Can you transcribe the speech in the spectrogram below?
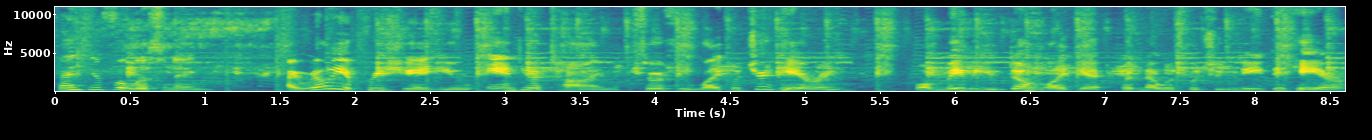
Thank you for listening. I really appreciate you and your time. So if you like what you're hearing, or maybe you don't like it but know it's what you need to hear,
